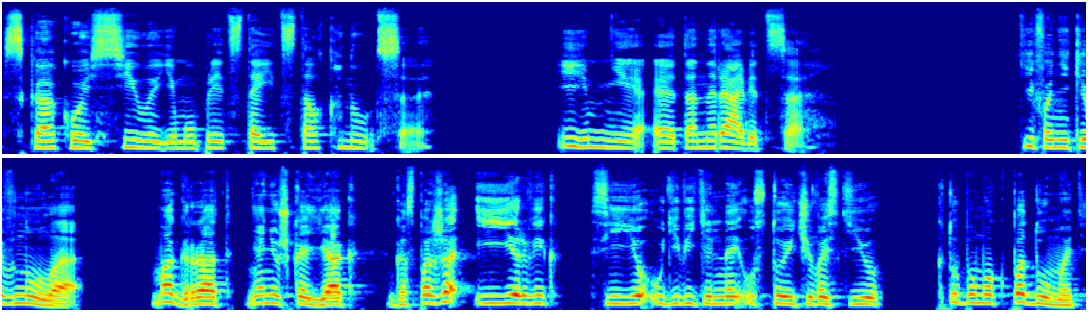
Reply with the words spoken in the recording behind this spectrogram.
с какой силой ему предстоит столкнуться. И мне это нравится. Тифани кивнула. Маград, нянюшка Як, госпожа Иервик с ее удивительной устойчивостью. Кто бы мог подумать,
